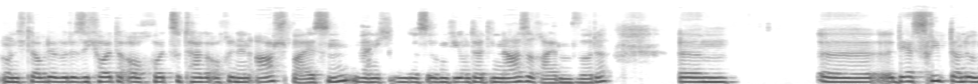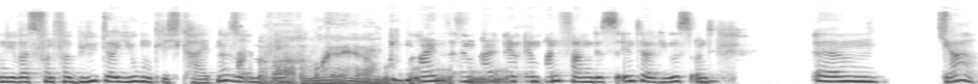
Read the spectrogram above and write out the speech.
Und ich glaube, der würde sich heute auch, heutzutage auch in den Arsch beißen, wenn ich ihm das irgendwie unter die Nase reiben würde. ähm, äh, der schrieb dann irgendwie was von verblühter Jugendlichkeit, ne? So im, Bewahre, okay, ja. im, im, im Anfang des Interviews und ähm, ja,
